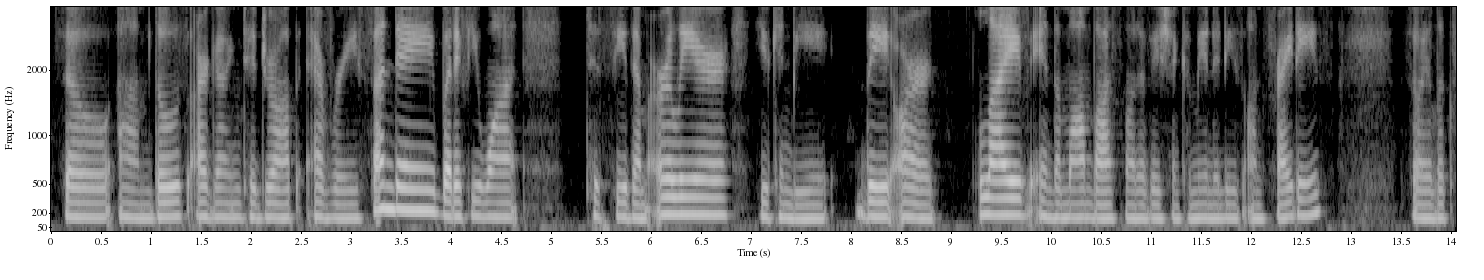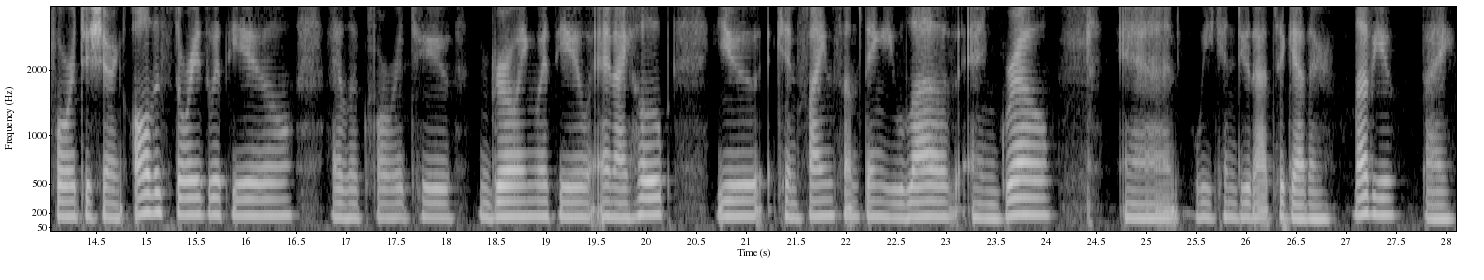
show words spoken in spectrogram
So um, those are going to drop every Sunday. But if you want to see them earlier, you can be. They are live in the Mom Boss Motivation communities on Fridays. So I look forward to sharing all the stories with you. I look forward to growing with you. And I hope you can find something you love and grow. And we can do that together. Love you. Bye.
